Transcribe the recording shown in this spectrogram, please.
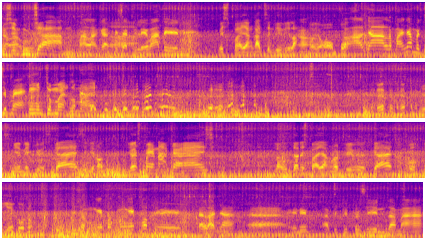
musim Kalau hujan. malah nggak bisa Nah. dilewati ini. Wis bayangkan sendirilah Nah, koyo opo. Soalnya lemahnya menjemek. Menjemek lemah. Wis ngene iki wis guys, iki. Ya wis penak guys. Lah udan wis bayangno dhewe guys. Oh piye kono. Bisa mengepot-mengepot ini jalannya. Nah, ini habis dibersihin sama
